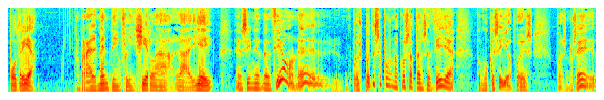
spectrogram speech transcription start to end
podría realmente infligir la, la ley en sin intención ¿eh? pues puede ser por una cosa tan sencilla como qué sé yo pues pues no sé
